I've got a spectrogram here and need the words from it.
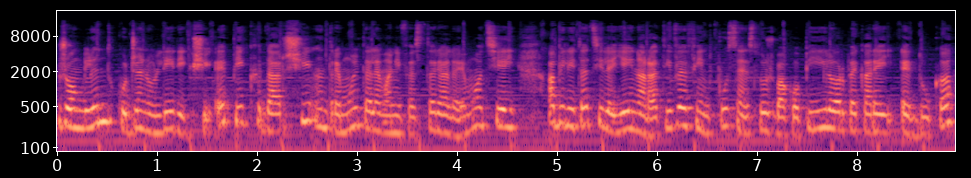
jonglând cu genul liric și epic, dar și între multele manifestări ale emoției, abilitățile ei narrative fiind puse în slujba copiilor pe care îi educă,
